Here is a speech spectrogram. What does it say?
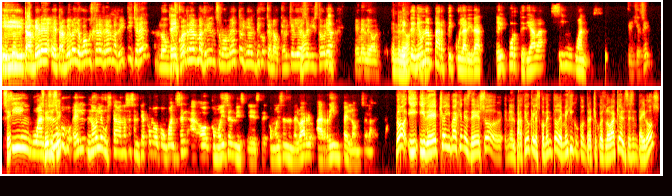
y, y también, eh, eh, también lo llegó a buscar el Real Madrid, teacher, ¿eh? Lo buscó el Real Madrid en su momento y él dijo que no, que él quería hacer historia en el León. En el León. Y tenía una particularidad, él porteriaba sin guantes. Fíjese sin guantes. él, no le gustaba, no se sentía cómodo con guantes. Él, ah, como dicen mis, este, como dicen en el barrio, a pelón se la No, y, y, de hecho hay imágenes de eso en el partido que les comento de México contra Checoslovaquia del 62.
